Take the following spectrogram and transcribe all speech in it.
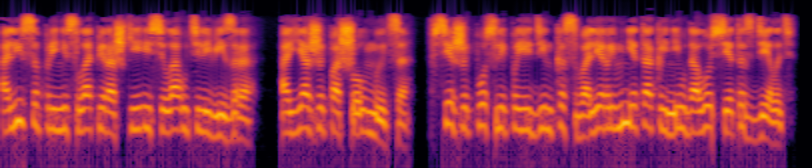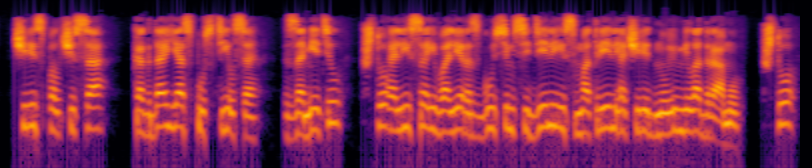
Алиса принесла пирожки и села у телевизора, а я же пошел мыться. Все же после поединка с Валерой мне так и не удалось это сделать. Через полчаса, когда я спустился, заметил, что Алиса и Валера с гусем сидели и смотрели очередную мелодраму. «Что,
